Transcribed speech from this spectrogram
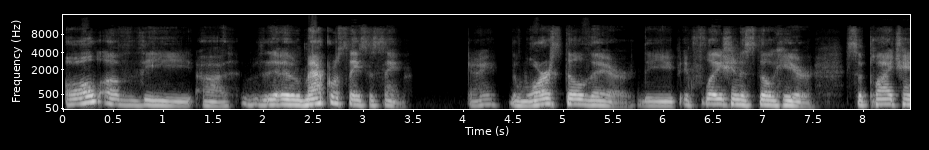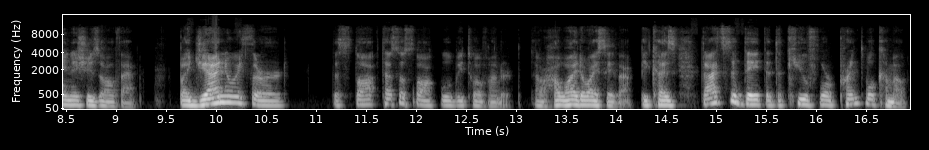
all of the uh, the macro stays the same, okay, the war is still there, the inflation is still here, supply chain issues, all that. By January third, the stock Tesla stock will be twelve hundred. Now, how why do I say that? Because that's the date that the Q4 print will come out.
